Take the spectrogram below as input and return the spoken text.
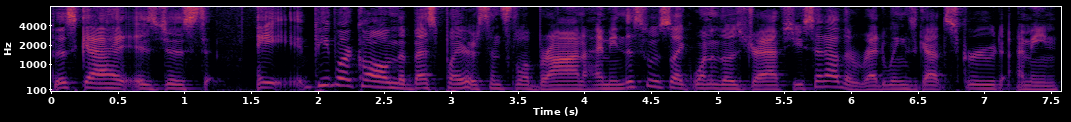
This guy is just Hey, people are calling the best player since LeBron. I mean, this was like one of those drafts. You said how the Red Wings got screwed. I mean,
